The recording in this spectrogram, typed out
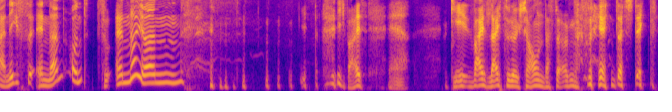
einiges zu ändern und zu erneuern. ich weiß, ja, okay, war es leicht zu durchschauen, dass da irgendwas dahinter steckt,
